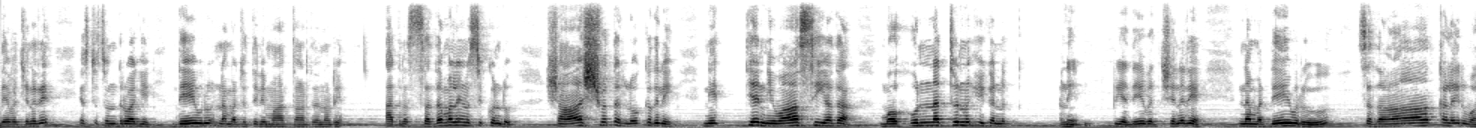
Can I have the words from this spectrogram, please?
ದೇವಚನರೇ, ಎಷ್ಟು ಸುಂದರವಾಗಿ ದೇವರು ನಮ್ಮ ಜೊತೆಯಲ್ಲಿ ಮಾತನಾಡ್ತಾರೆ ನೋಡ್ರಿ. ಆತನ ಸದಮಲೆನಿಸಿಕೊಂಡು ಶಾಶ್ವತ ಲೋಕದಲ್ಲಿ ನಿತ್ಯ ನಿವಾಸಿಯಾದ ಮಹೋನ್ನತನು ಈಗ ಪ್ರಿಯ ದೇವ ಜನರೇ, ನಮ್ಮ ದೇವರು ಸದಾ ಕಾಲ ಇರುವ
